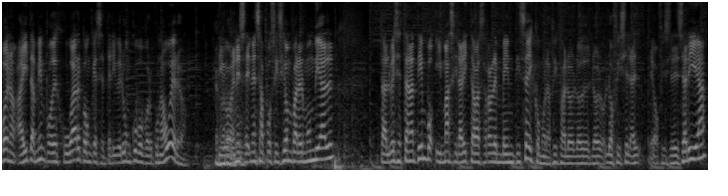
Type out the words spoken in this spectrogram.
bueno, ahí también podés jugar con que se te liberó un cupo por Kun Agüero. Digo, en, ese- en esa posición para el Mundial, tal vez están a tiempo. Y más si la lista va a cerrar en 26, como la FIFA lo, lo- lo- lo oficial- eh, oficializaría.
